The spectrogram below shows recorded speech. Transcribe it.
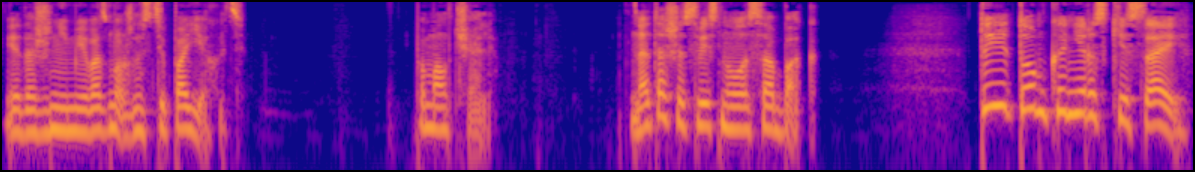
Я даже не имею возможности поехать. Помолчали. Наташа свистнула собак. «Ты, Томка, не раскисай.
